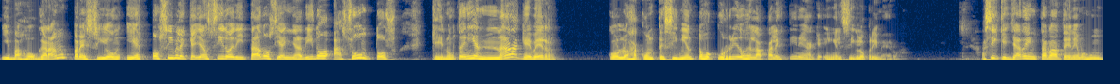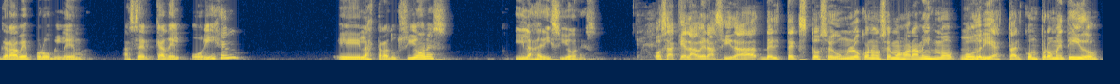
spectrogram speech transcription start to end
y bajo gran presión y es posible que hayan sido editados y añadidos asuntos que no tenían nada que ver con los acontecimientos ocurridos en la Palestina en el siglo I. Así que ya de entrada tenemos un grave problema acerca del origen, eh, las traducciones y las ediciones. O sea que la veracidad del texto, según lo conocemos ahora mismo, podría estar comprometido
